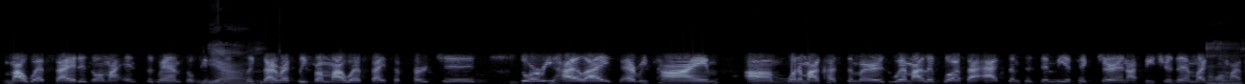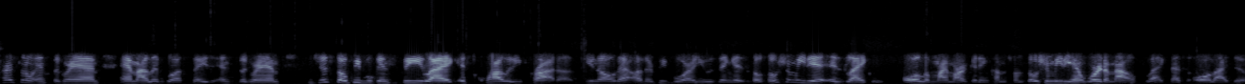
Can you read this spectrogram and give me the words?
my website is on my Instagram, so people yeah. can click directly from my website to purchase. Story highlights every time um, one of my customers wear my lip gloss, I ask them to send me a picture and I feature them like mm-hmm. on my personal Instagram and my lip gloss page Instagram, just so people can see like it's quality product, you know, that other people are using it. So social media is like all of my marketing comes from social media and word of mouth. Like that's all I do.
